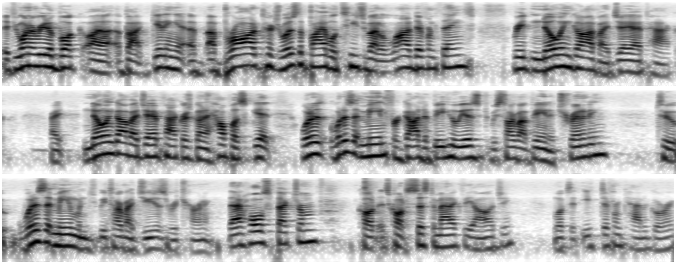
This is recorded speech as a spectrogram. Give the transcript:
if you want to read a book uh, about getting a, a, broad picture, what does the Bible teach about a lot of different things? Read Knowing God by J.I. Packer. Right? Knowing God by J.I. Packer is going to help us get what, is, what does it mean for God to be who He is? We talk about being a Trinity. To what does it mean when we talk about Jesus returning? That whole spectrum called it's called systematic theology. Looks at each different category.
